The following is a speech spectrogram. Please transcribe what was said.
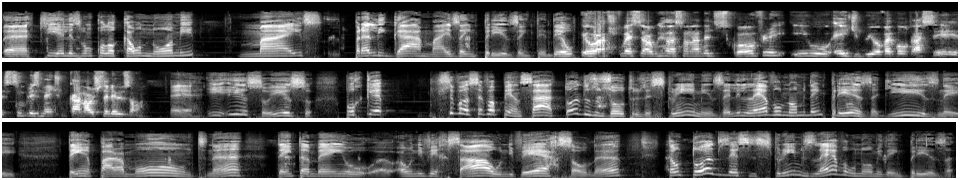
é, que eles vão colocar o nome mais para ligar mais a empresa, entendeu? Eu acho que vai ser algo relacionado a Discovery e o HBO vai voltar a ser simplesmente um canal de televisão. É, e isso, isso. Porque se você for pensar, todos os outros streamings, ele leva o nome da empresa, Disney, tem a Paramount, né? Tem também o, a Universal, Universal, né? Então todos esses streams levam o nome da empresa.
